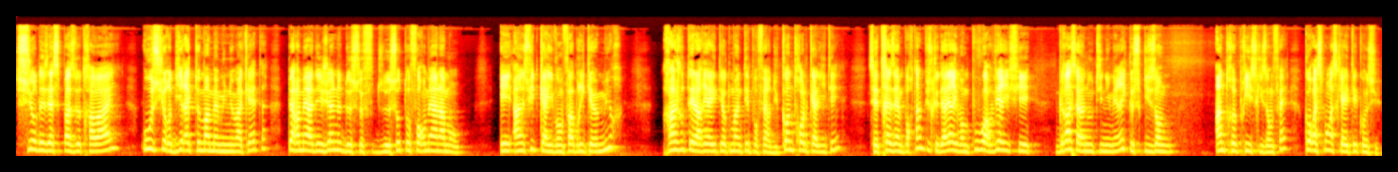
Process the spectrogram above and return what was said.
sur des espaces de travail ou sur directement même une maquette permet à des jeunes de s'auto-former en amont. Et ensuite, quand ils vont fabriquer un mur, rajouter la réalité augmentée pour faire du contrôle qualité, c'est très important puisque derrière, ils vont pouvoir vérifier, grâce à un outil numérique, que ce qu'ils ont entrepris, ce qu'ils ont fait, correspond à ce qui a été conçu.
